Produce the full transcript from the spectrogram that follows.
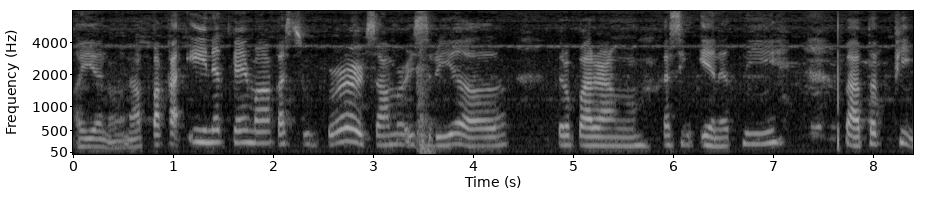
Ayan, oh. Napakainit ngayon, mga ka-super. Summer is real. Pero parang kasing init ni Papa P.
